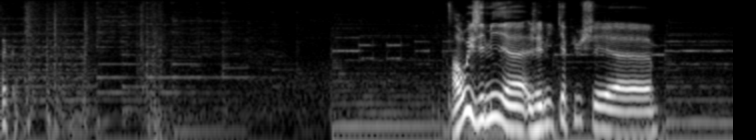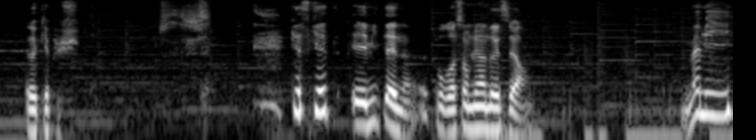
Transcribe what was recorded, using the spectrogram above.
D'accord. Ah oui, j'ai mis, euh, j'ai mis capuche et... Euh, euh, capuche. Casquette et mitaine pour ressembler à un dresseur. Mamie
